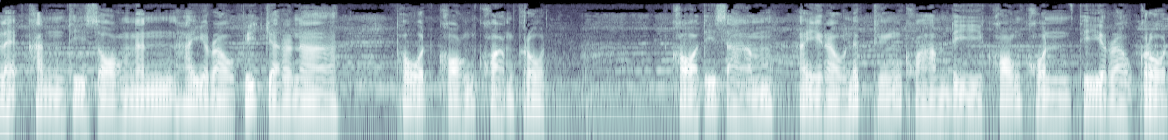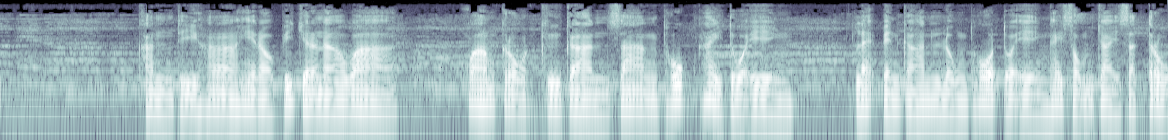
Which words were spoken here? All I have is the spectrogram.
และขั้นที่สองนั้นให้เราพิจารณาโทษของความโกรธ ข้อที่สาม ให้เรานึกถึงความดีของคนที่เราโกรธ ขั้นที่ห้าให้เราพิจารณาว่า ความโกรธคือการสร้างทุกข์ให้ตัวเอง และเป็นการลงโทษตัวเองให้สมใจศัตรู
